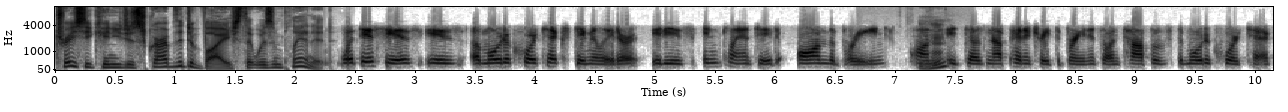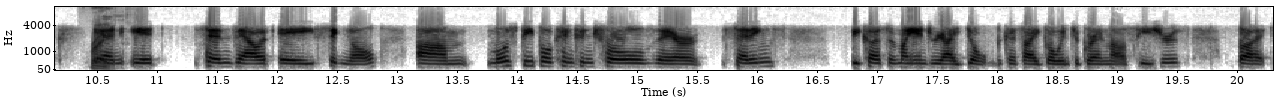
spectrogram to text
Tracey, can you describe the device that was implanted? What this is, is a motor cortex stimulator. It is implanted on the brain. On, mm-hmm. It does not penetrate the brain. It's on top of the motor cortex. Right. And it sends out a signal um, most people can control their settings. Because of my injury, I don't because I go into grand mal seizures. But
